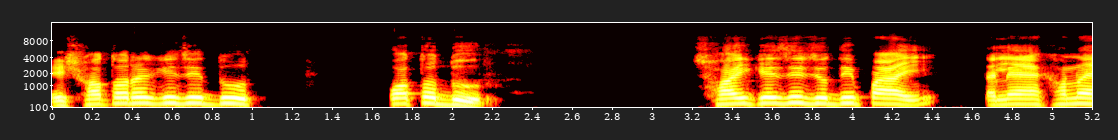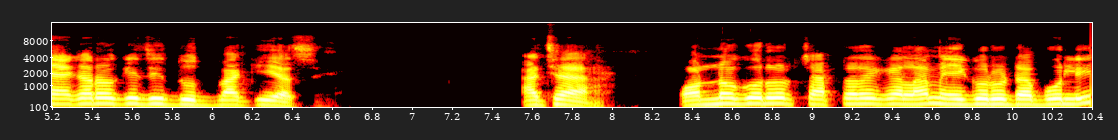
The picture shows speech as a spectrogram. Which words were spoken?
এই সতেরো কেজি দুধ কত দূর? ছয় কেজি যদি পাই, তাহলে এখনও এগারো কেজি দুধ বাকি আছে। আচ্ছা অন্য গরুর চ্যাপ্টারে গেলাম, এই গরুটা বলি,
